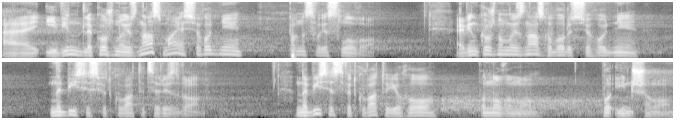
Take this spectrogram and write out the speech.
Е, і він для кожного з нас має сьогодні певне своє слово. Він кожному із нас говорить сьогодні: не бійся святкувати це Різдво. Не бійся святкувати його по-новому, по-іншому.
